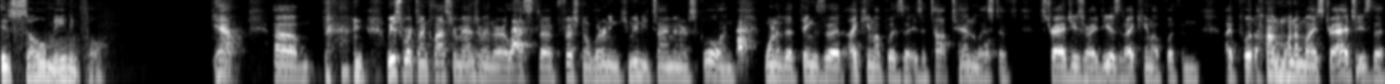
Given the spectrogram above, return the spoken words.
is so meaningful. Yeah. Um, we just worked on classroom management at our last uh, professional learning community time in our school. And one of the things that I came up with is a, is a, top 10 list of strategies or ideas that I came up with. And I put on one of my strategies, the,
